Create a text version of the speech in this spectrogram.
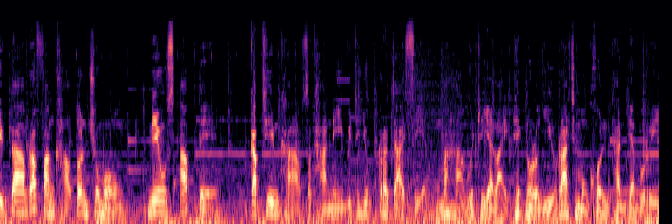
ติดตามรับฟังข่าวต้นชั่วโมง News Update กับทีมข่าวสถานีวิทยุกระจายเสียงมมหาวิทยาลัยเทคโนโลยีราชมงคลธัญบุรี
